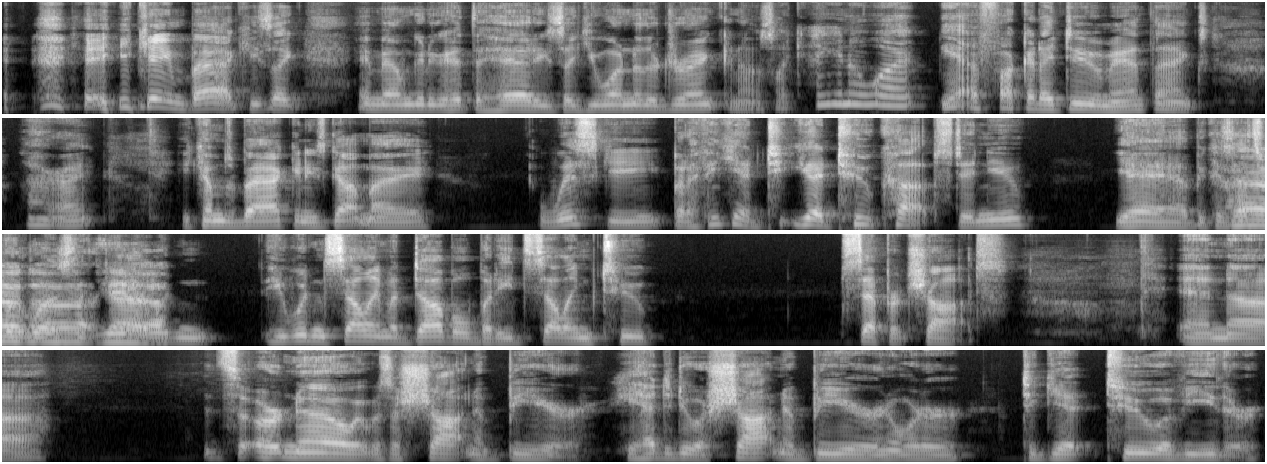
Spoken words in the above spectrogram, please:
he came back. He's like, "Hey man, I'm gonna go hit the head." He's like, "You want another drink?" And I was like, "Hey, you know what? Yeah, fuck it, I do, man. Thanks." All right. He comes back and he's got my whiskey, but I think you had two, you had two cups, didn't you? Yeah, because that's what it was. uh, yeah. wouldn't he wouldn't sell him a double, but he'd sell him two separate shots. And uh, or no, it was a shot and a beer. He had to do a shot and a beer in order to get two of either.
